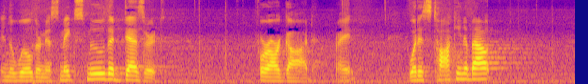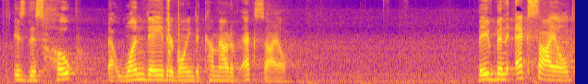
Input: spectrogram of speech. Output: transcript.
in the wilderness. Make smooth a desert for our God. Right? What it's talking about is this hope that one day they're going to come out of exile. They've been exiled,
